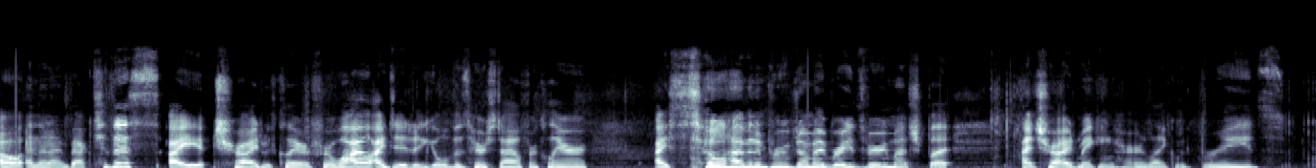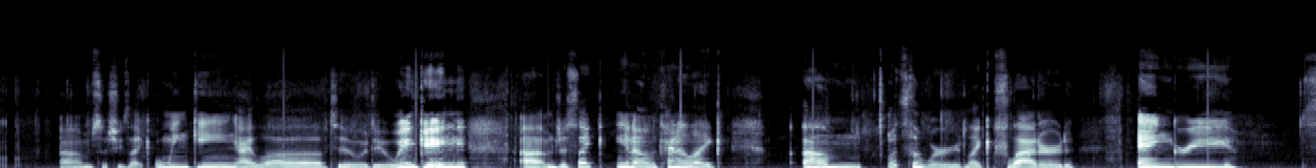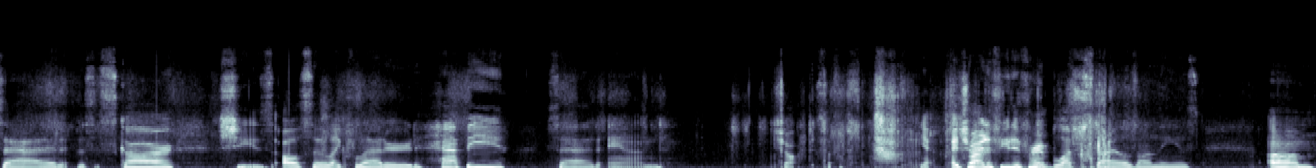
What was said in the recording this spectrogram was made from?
Oh, and then I'm back to this. I tried with Claire for a while. I did Yulva's hairstyle for Claire. I still haven't improved on my braids very much, but I tried making her like with braids. Um, so she's like winking. I love to do winking. Um, just like, you know, kind of like, um, what's the word? Like flattered, angry, sad. This is Scar. She's also like flattered, happy, sad, and shocked. So, yeah, I tried a few different blush styles on these. Um,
